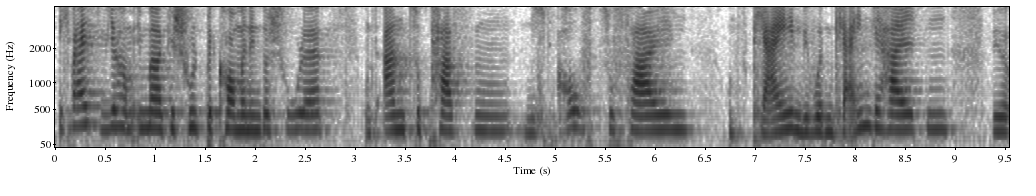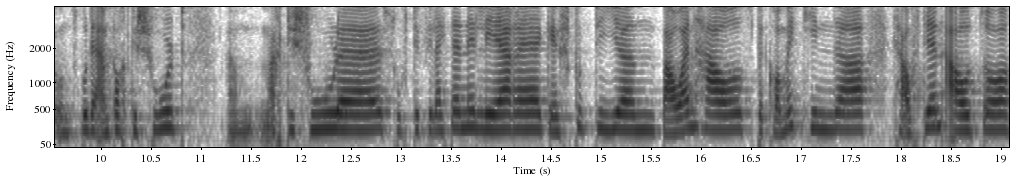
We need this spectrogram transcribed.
Ich weiß, wir haben immer geschult bekommen in der Schule, uns anzupassen, nicht aufzufallen, uns klein, wir wurden klein gehalten, wir, uns wurde einfach geschult, ähm, mach die Schule, such dir vielleicht eine Lehre, geh studieren, bau ein Haus, bekomme Kinder, kauf dir ein Auto.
